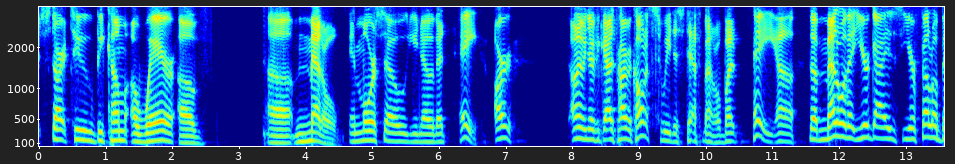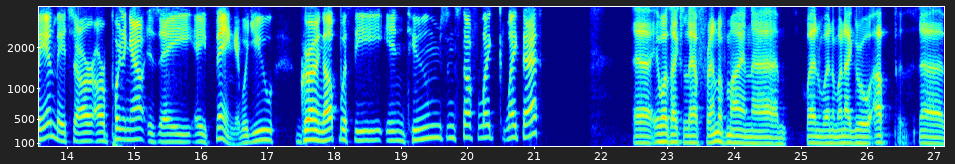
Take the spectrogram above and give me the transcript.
start to become aware of uh, metal and more so, you know that hey, our I don't even know if you guys probably call it Swedish death metal, but hey, uh, the metal that your guys, your fellow bandmates are are putting out is a a thing. Would you growing up with the Entombs and stuff like like that? uh, it was actually a friend of mine uh, when when when I grew up, uh,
